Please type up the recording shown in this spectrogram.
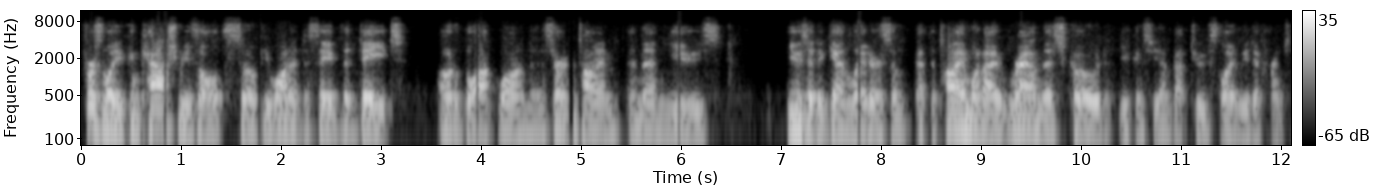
first of all, you can cache results. So if you wanted to save the date out of block one at a certain time and then use use it again later. So at the time when I ran this code, you can see I've got two slightly different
